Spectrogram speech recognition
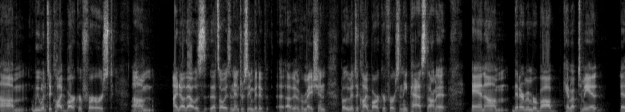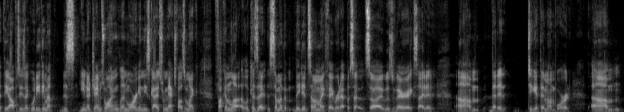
Um, we went to Clive Barker first. Um, I know that was that's always an interesting bit of of information, but we went to Clive Barker first, and he passed on it. And um, then I remember Bob came up to me at at the office. He's like, "What do you think about this? You know, James Wong and Glenn Morgan, these guys from the X Files." I'm like, "Fucking love," because some of them they did some of my favorite episodes, so I was very excited um, that it to get them on board. Um,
